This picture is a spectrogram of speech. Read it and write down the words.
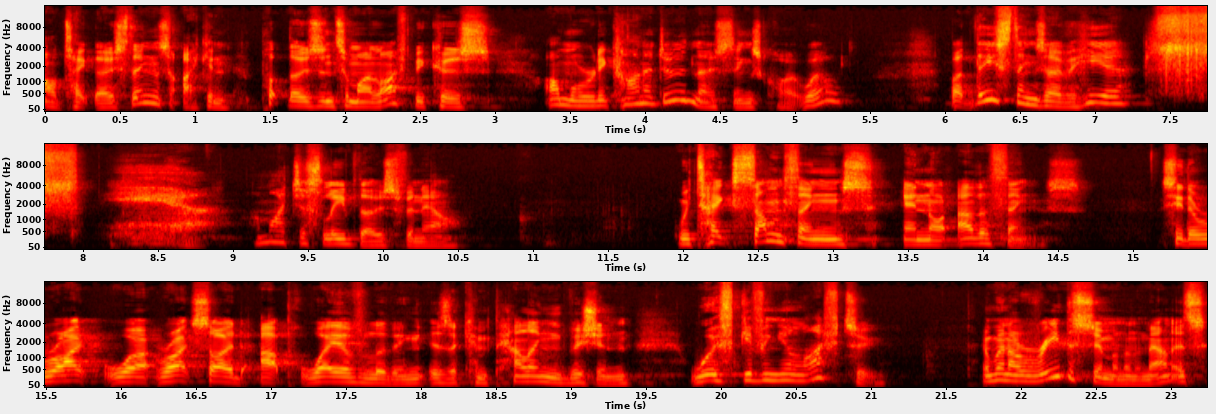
I'll take those things. I can put those into my life because I'm already kind of doing those things quite well. But these things over here, I might just leave those for now. We take some things and not other things. See, the right, right side up way of living is a compelling vision worth giving your life to. And when I read the Sermon on the Mount, it's,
